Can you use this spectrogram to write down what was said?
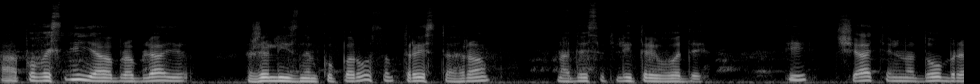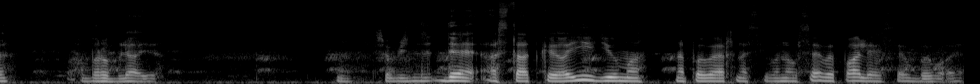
А по весні я обробляю желізним купоросом 300 грам на 10 літрів води. І тщательно, добре обробляю. Щоб де остатки оїдіума на поверхності, воно все випалює, все вбиває.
